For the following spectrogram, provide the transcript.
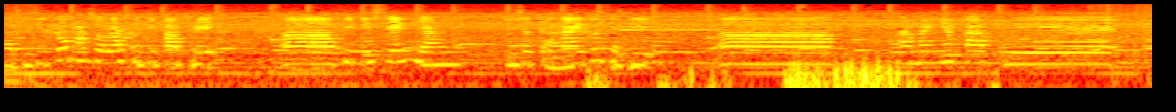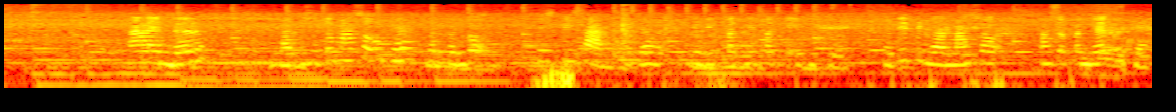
Habis itu masuk lagi di pabrik eh, finishing yang di setrika itu jadi eh, namanya pabrik kalender habis itu masuk udah berbentuk pis-pisan udah dilipat-lipat kayak gitu. Jadi tinggal masuk masuk penjahit udah.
